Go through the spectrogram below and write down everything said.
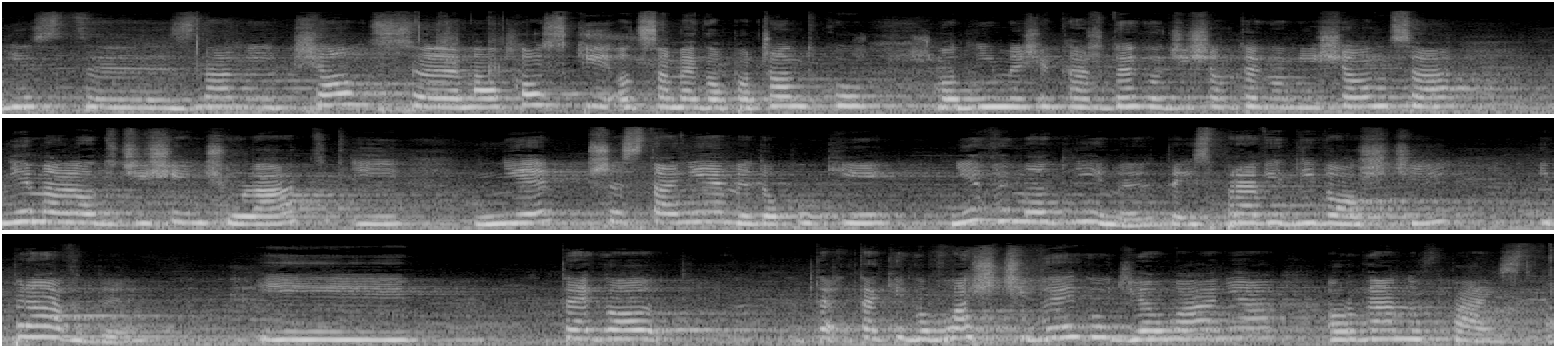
jest z nami ksiądz Małkowski od samego początku. Modlimy się każdego dziesiątego miesiąca, niemal od 10 lat i nie przestaniemy, dopóki nie wymodlimy tej sprawiedliwości i prawdy i tego ta, takiego właściwego działania organów państwa.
